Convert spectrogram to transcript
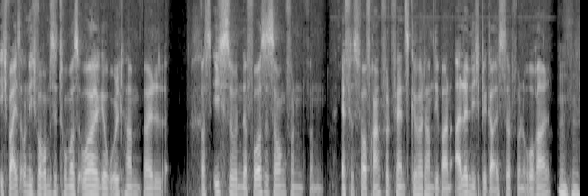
ich weiß auch nicht, warum sie Thomas Oral geholt haben, weil was ich so in der Vorsaison von, von FSV Frankfurt-Fans gehört haben, die waren alle nicht begeistert von Oral. Mhm.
